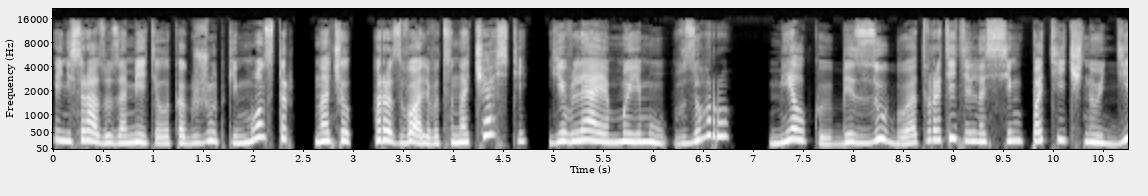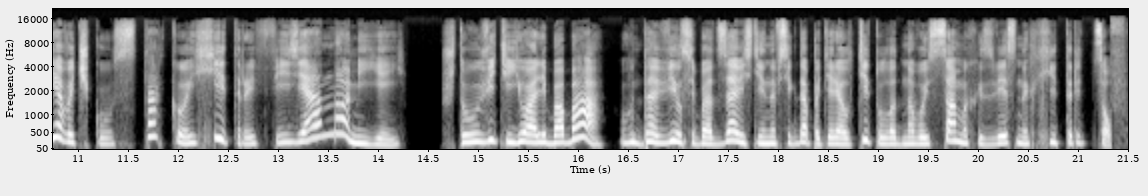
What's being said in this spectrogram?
и не сразу заметила, как жуткий монстр начал разваливаться на части, являя моему взору мелкую, беззубую, отвратительно симпатичную девочку с такой хитрой физиономией, что увидеть ее Али-Баба удавился бы от зависти и навсегда потерял титул одного из самых известных хитрецов.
